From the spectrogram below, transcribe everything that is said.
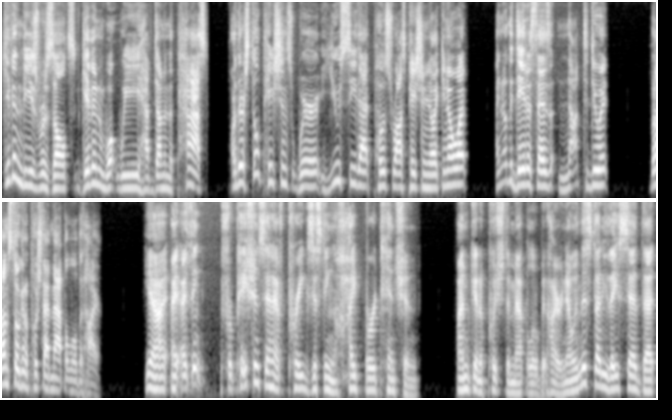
Given these results, given what we have done in the past, are there still patients where you see that post ROSC patient, and you're like, you know what? I know the data says not to do it, but I'm still going to push that map a little bit higher. Yeah, I, I think for patients that have pre existing hypertension, I'm going to push the map a little bit higher. Now, in this study, they said that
